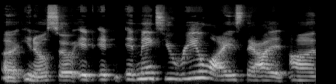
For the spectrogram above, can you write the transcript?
Uh, you know so it, it it makes you realize that uh,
